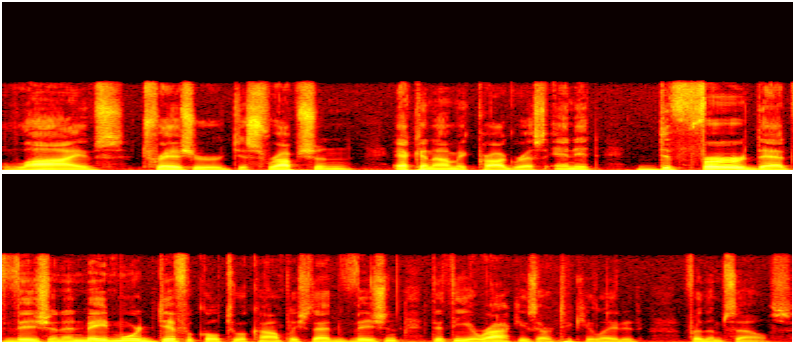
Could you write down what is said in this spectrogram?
lives, treasure, disruption, economic progress, and it deferred that vision and made more difficult to accomplish that vision that the Iraqis articulated for themselves.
